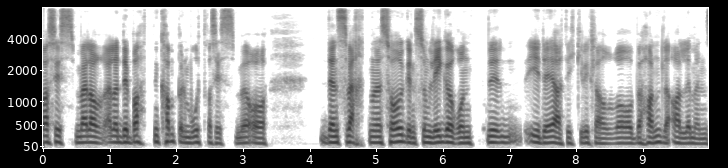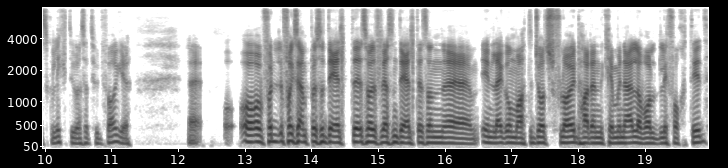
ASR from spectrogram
rasisme, eller, eller debatten, kampen mot rasisme, og den svertende sorgen som ligger rundt i det at ikke vi klarer å behandle alle mennesker likt, uansett hudfarge. Eh, og for, for, eksempel så, delte, så var det flere som delte sånn eh, innlegg om at George Floyd hadde en kriminell og voldelig fortid.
